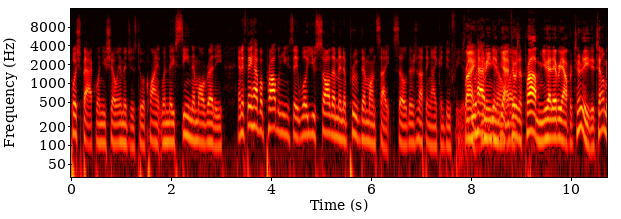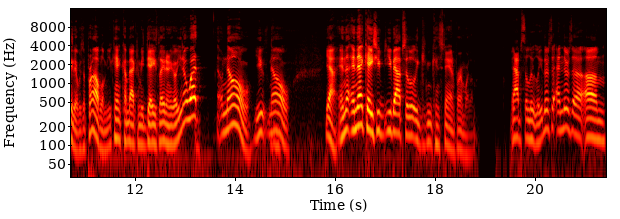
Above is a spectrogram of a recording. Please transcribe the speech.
pushback when you show images to a client when they've seen them already. And if they have a problem, you can say, "Well, you saw them and approved them on site, so there's nothing I can do for you." Right. You had, I mean, you know, yeah. if there was a problem, you had every opportunity to tell me there was a problem. You can't come back to me days later and go, you know what? No, no, you no. Yeah. In that in that case, you you've absolutely can, can stand firm with them. Absolutely. There's a, and there's a um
